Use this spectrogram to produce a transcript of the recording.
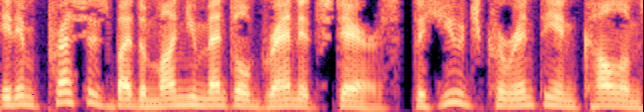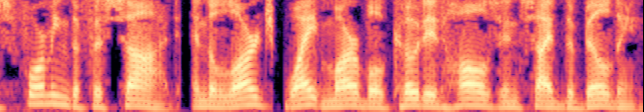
It impresses by the monumental granite stairs, the huge Corinthian columns forming the façade, and the large, white marble-coated halls inside the building.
